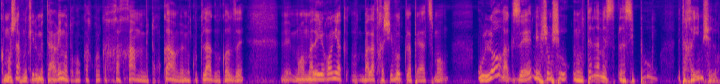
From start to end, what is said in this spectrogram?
כמו שאנחנו כאילו מתארים אותו, כל כך, כל כך חכם ומתוחכם ומקוטלג וכל זה. ומלא אירוניה בעלת חשיבות כלפי עצמו. הוא לא רק זה, משום שהוא נותן למס, לסיפור את החיים שלו.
